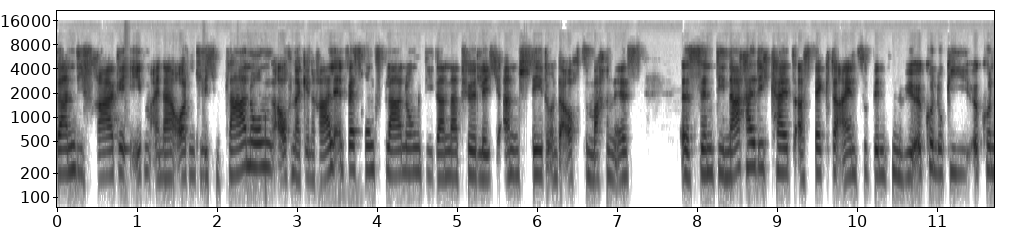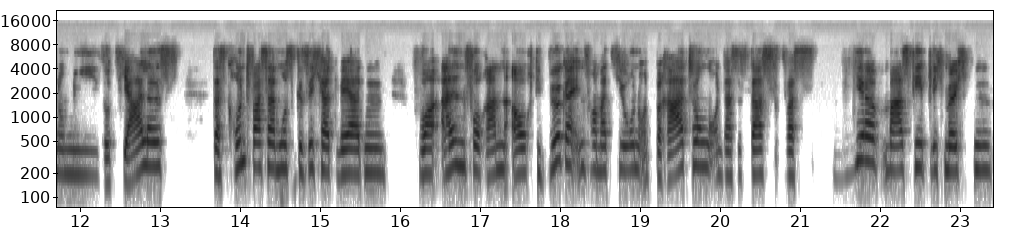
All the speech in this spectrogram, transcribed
Dann die Frage eben einer ordentlichen Planung, auch einer Generalentwässerungsplanung, die dann natürlich ansteht und auch zu machen ist es sind die Nachhaltigkeitsaspekte einzubinden, wie Ökologie, Ökonomie, Soziales. Das Grundwasser muss gesichert werden. Vor allen voran auch die Bürgerinformation und Beratung. Und das ist das, was wir maßgeblich möchten.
